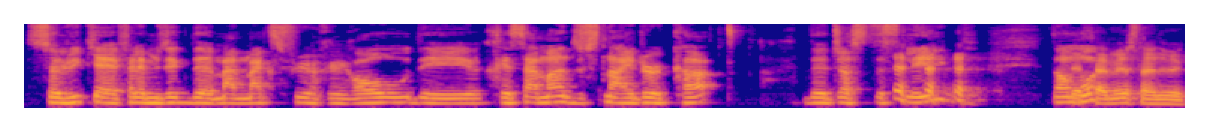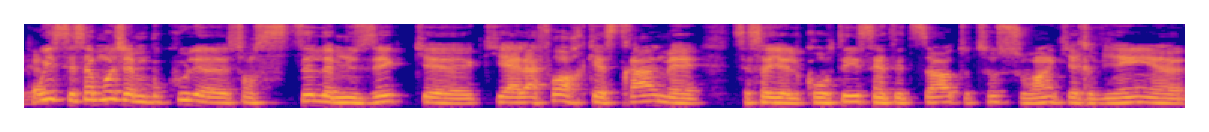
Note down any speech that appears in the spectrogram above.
celui qui a fait la musique de Mad Max Fury Road et récemment du Snyder Cut de Justice League. Donc, le fameux Snyder Cut. Oui, c'est ça. Moi, j'aime beaucoup son style de musique euh, qui est à la fois orchestral, mais c'est ça, il y a le côté synthétiseur, tout ça, souvent qui revient,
